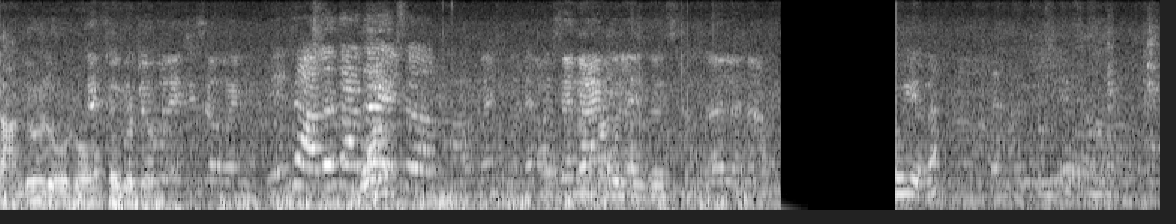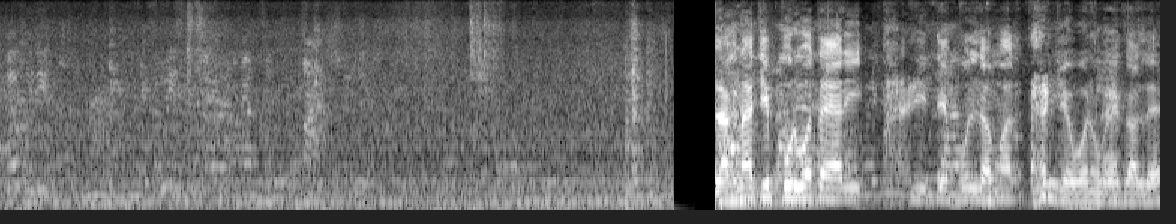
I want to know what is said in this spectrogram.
तांदूळ लोणचं घेतो लग्नाची पूर्वतयारी आणि ते फुल धमाल जेवण वगैरे चाललंय.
